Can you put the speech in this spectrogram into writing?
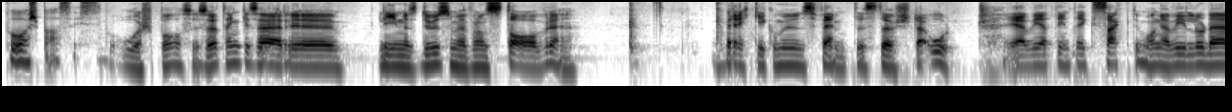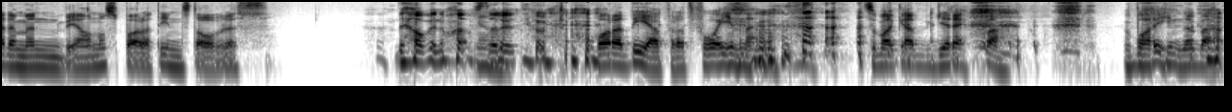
På årsbasis. På årsbasis. Så jag tänker så här, eh, Linus, du som är från Stavre, Bräcke kommuns femte största ort. Jag vet inte exakt hur många villor det är, men vi har nog sparat in Stavres. Det har vi nog absolut ja. gjort. Bara det för att få in en så man kan greppa vad det innebär.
